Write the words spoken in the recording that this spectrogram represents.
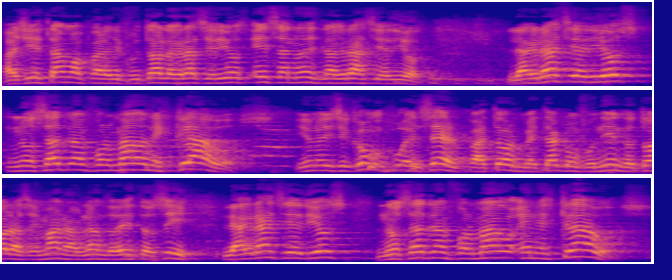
allí estamos para disfrutar la gracia de Dios. Esa no es la gracia de Dios. La gracia de Dios nos ha transformado en esclavos. Y uno dice, ¿cómo puede ser, pastor? Me está confundiendo toda la semana hablando de esto. Sí, la gracia de Dios nos ha transformado en esclavos.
